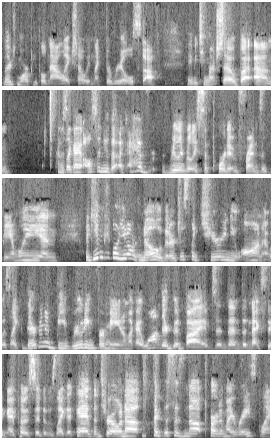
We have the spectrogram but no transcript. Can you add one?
there's more people now like showing like the real stuff, maybe too much so. But um, I was like, I also knew that like I have really really supportive friends and family, and like even people you don't know that are just like cheering you on. I was like, they're gonna be rooting for me, and I'm like, I want their good vibes. And then the next thing I posted, it was like, okay, I've been throwing up. Like this is not part of my race plan.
